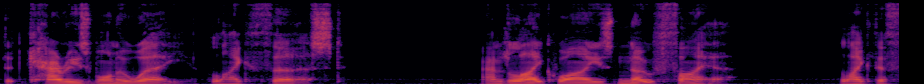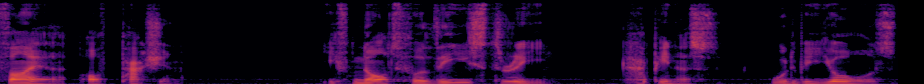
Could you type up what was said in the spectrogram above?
that carries one away like thirst, and likewise no fire like the fire of passion. If not for these three, happiness would be yours.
